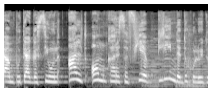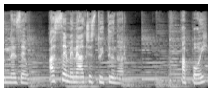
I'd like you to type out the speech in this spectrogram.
am putea găsi un alt om care să fie plin de Duhul lui Dumnezeu, asemenea acestui tânăr? Apoi,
